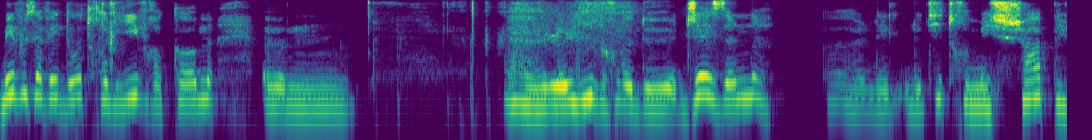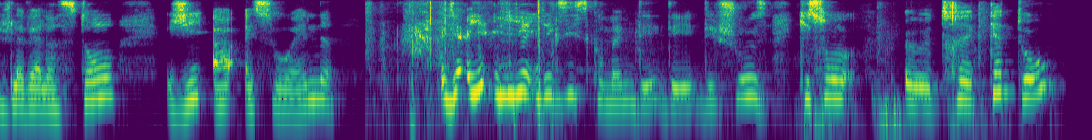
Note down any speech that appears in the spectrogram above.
mais vous avez d'autres livres comme le livre de Jason, euh, le titre m'échappe et je l'avais à l'instant, J-A-S-O-N. Il, existe quand même des, choses qui sont euh, très catho.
